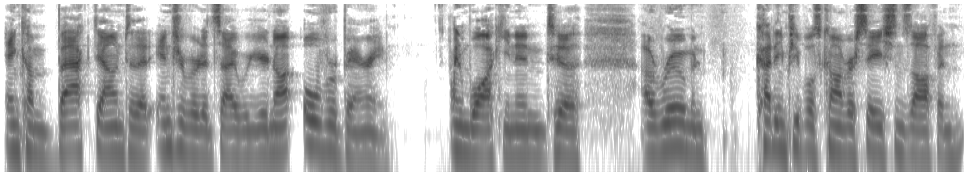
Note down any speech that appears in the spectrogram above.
and come back down to that introverted side where you're not overbearing and walking into a room and cutting people's conversations off and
